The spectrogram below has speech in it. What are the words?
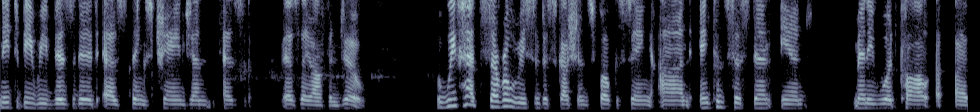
need to be revisited as things change and as, as they often do. But we've had several recent discussions focusing on inconsistent and many would call uh, uh,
